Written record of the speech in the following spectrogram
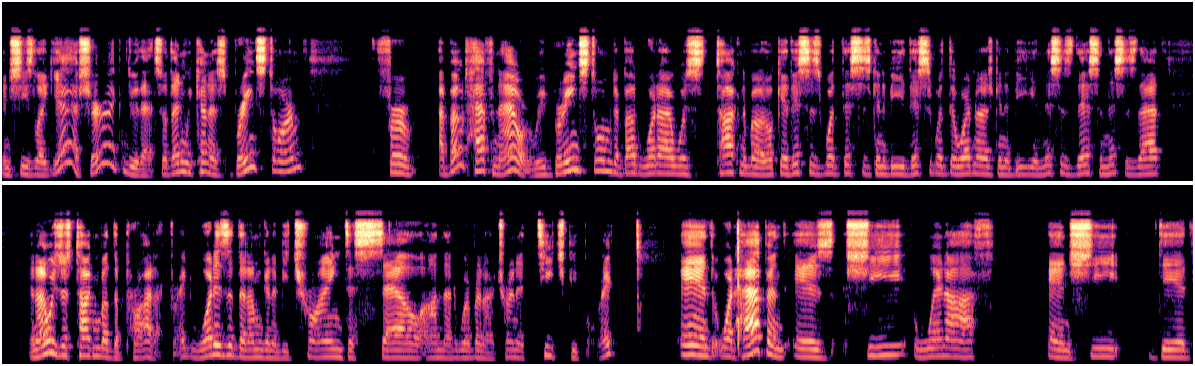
And she's like yeah sure I can do that. So then we kind of brainstormed for about half an hour we brainstormed about what I was talking about. Okay this is what this is going to be this is what the webinar is going to be and this is this and this is that. And I was just talking about the product right? What is it that I'm going to be trying to sell on that webinar trying to teach people right? And what happened is she went off and she did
